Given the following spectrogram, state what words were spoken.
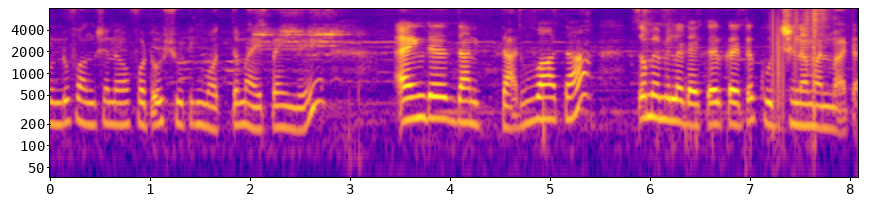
గుండు ఫంక్షన్ ఫోటో షూటింగ్ మొత్తం అయిపోయింది. అండ్ దాని తర్వాత సో మేము ఇలా డెకర్కి అయితే కూర్చున్నాం అనమాట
